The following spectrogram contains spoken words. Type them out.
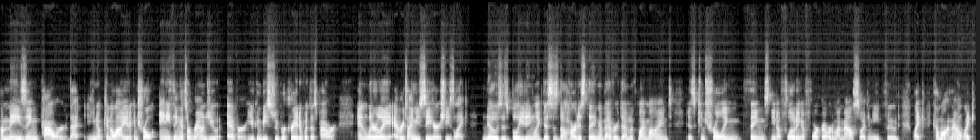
amazing power that you know can allow you to control anything that's around you ever you can be super creative with this power and literally every time you see her she's like nose is bleeding. Like this is the hardest thing I've ever done with my mind is controlling things, you know, floating a fork over to my mouth so I can eat food. Like, come on now. Like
